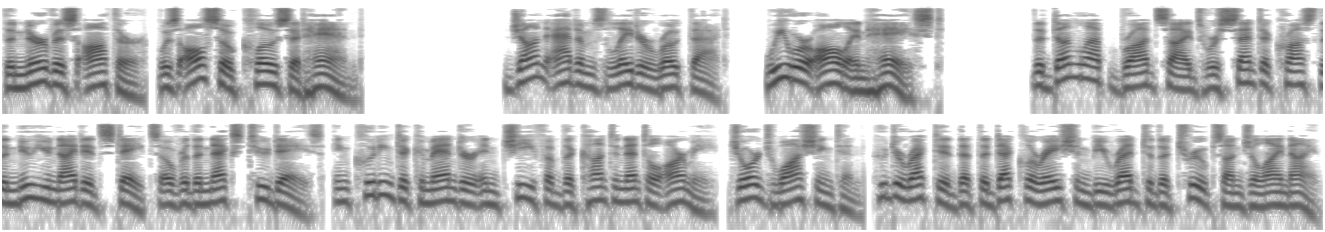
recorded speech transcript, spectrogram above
the nervous author, was also close at hand." John Adams later wrote that, we were all in haste. The Dunlap broadsides were sent across the new United States over the next two days, including to Commander-in-Chief of the Continental Army, George Washington, who directed that the declaration be read to the troops on July 9.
